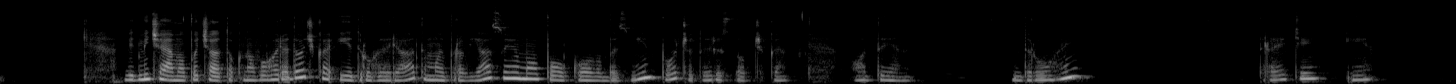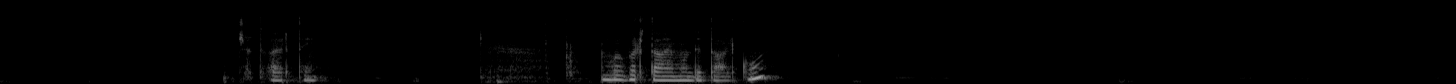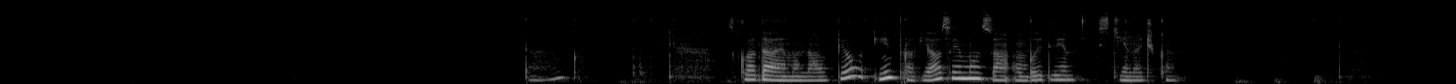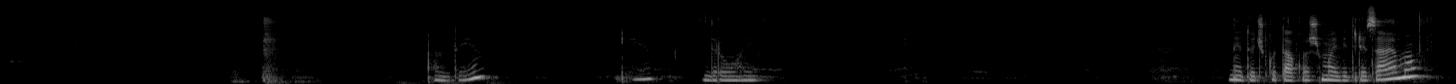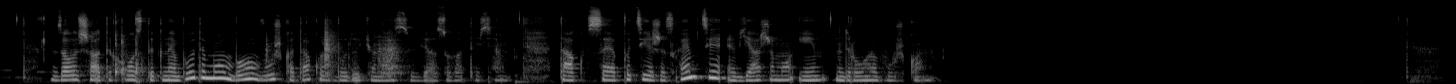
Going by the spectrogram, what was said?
Відмічаємо початок нового рядочка і другий ряд ми пров'язуємо по колу без змін по 4 стовпчики. Один, другий, третій і четвертий. Вивертаємо детальку. Складаємо навпіл і пров'язуємо за обидві стіночки. Один і другий. Ниточку також ми відрізаємо. Залишати хвостик не будемо, бо вушка також будуть у нас вв'язуватися. Так, все по цій же схемці в'яжемо і друге вушко.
